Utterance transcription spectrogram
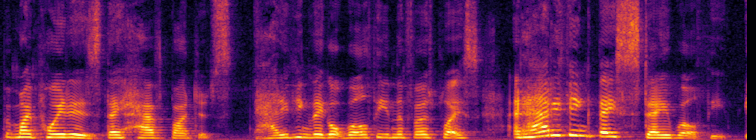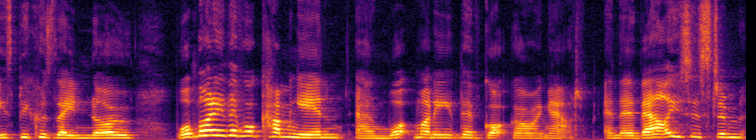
but my point is they have budgets. How do you think they got wealthy in the first place? And how do you think they stay wealthy? Is because they know what money they've got coming in and what money they've got going out. And their value system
